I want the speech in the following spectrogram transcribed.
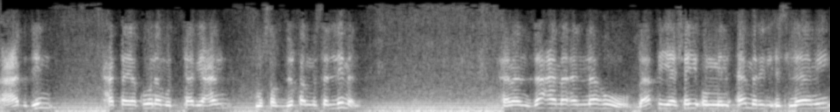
عبد حتى يكون متبعا مصدقا مسلما. فمن زعم أنه بقي شيء من أمر الإسلام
